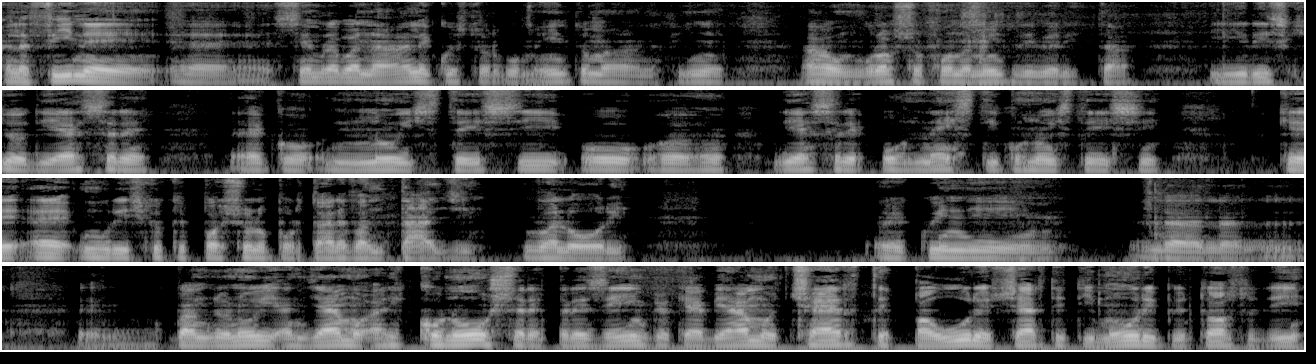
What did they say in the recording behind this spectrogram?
alla fine eh, sembra banale questo argomento, ma alla fine ha un grosso fondamento di verità. Il rischio di essere ecco, noi stessi o uh, di essere onesti con noi stessi, che è un rischio che può solo portare vantaggi, valori. E quindi la, la, eh, quando noi andiamo a riconoscere, per esempio, che abbiamo certe paure, certi timori, piuttosto di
